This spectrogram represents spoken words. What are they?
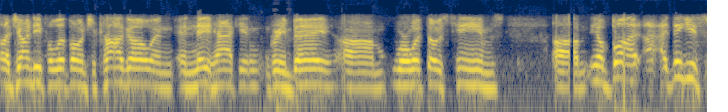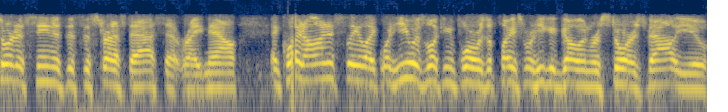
uh, John DeFilippo in Chicago, and, and Nate Hackett in Green Bay um, were with those teams. Um, you know, but I think he's sort of seen as this distressed asset right now. And quite honestly, like what he was looking for was a place where he could go and restore his value.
